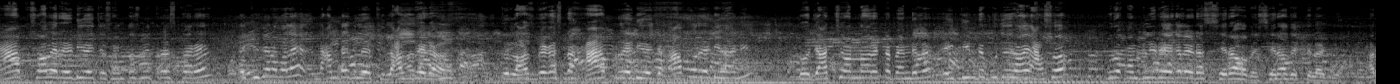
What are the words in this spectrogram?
হাফ সবে রেডি হয়েছে, সন্তোষ মিত্র স্কোয়ারের কি যেন বলে? নামটা ভুলে যাচ্ছি লাস ভেগাস তো লাস ভেগাসটা হাফ রেডি হয়েছে, হাফও রেডি হয়নি। তো যাচ্ছে অন্য আরেকটা প্যান্ডেলের এই তিনটে পুজোই হয়, আসো, পুরো কমপ্লিট হয়ে গেলে এটা সেরা হবে, সেরা দেখতে লাগবে। আর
